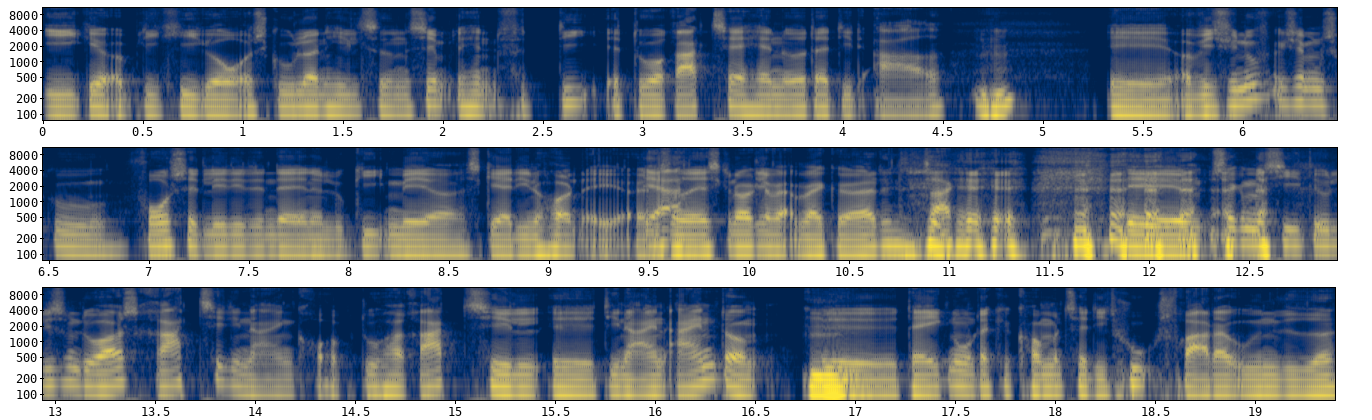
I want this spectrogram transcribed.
ikke at blive kigget over skulderen hele tiden, simpelthen fordi, at du har ret til at have noget, der er dit eget. Mhm. Øh, og hvis vi nu for eksempel skulle fortsætte lidt i den der analogi med at skære din hånd af, og Ja. ja. så jeg skal nok lade være med at gøre det. Tak. øh, så kan man sige, det er jo ligesom, du har også ret til din egen krop. Du har ret til øh, din egen ejendom. Mm. Øh, der er ikke nogen, der kan komme og tage dit hus fra dig uden videre.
